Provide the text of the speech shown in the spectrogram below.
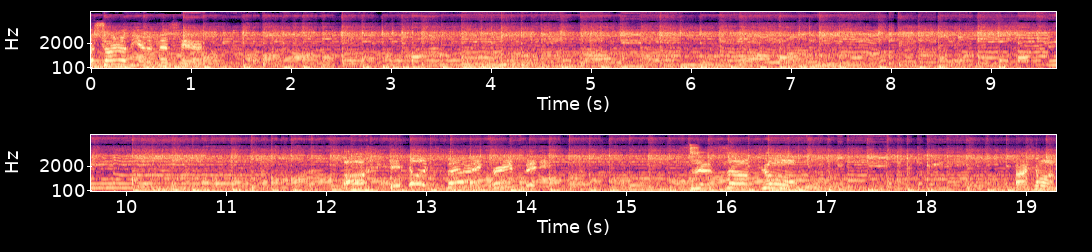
Let's try not to get a miss here. Oh, he looks very creepy. This is so cool. All right, come on.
